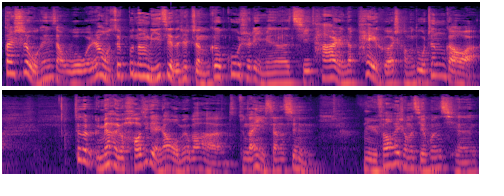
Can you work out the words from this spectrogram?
但是我跟你讲，我我让我最不能理解的是，整个故事里面的其他人的配合程度真高啊！这个里面还有好几点让我没有办法就难以相信，女方为什么结婚前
